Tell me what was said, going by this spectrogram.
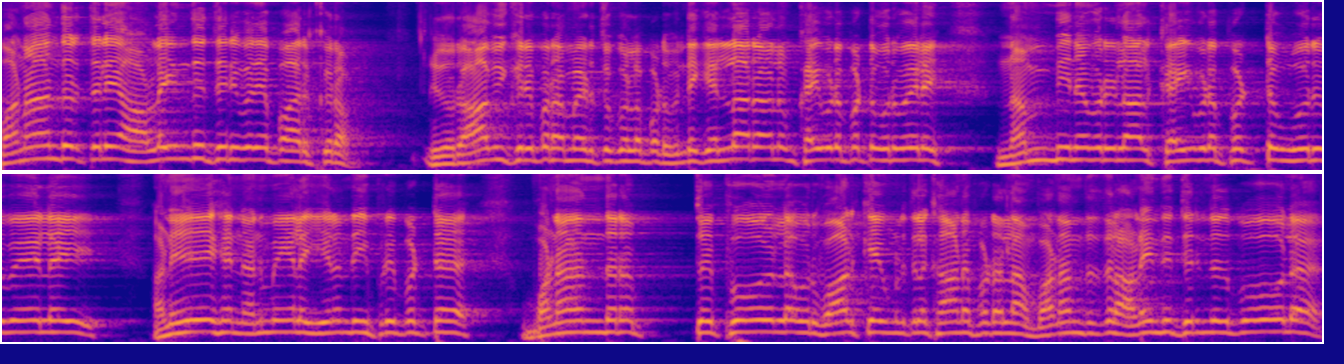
வனாந்திரத்திலே அலைந்து தெரிவதை பார்க்கிறோம். இது ஒரு ஆவிக்குறிப்பராம எடுத்துக்கொள்ளப்படும் இன்றைக்கு எல்லாராலும் கைவிடப்பட்டு ஒருவேளை நம்பினவர்களால் கைவிடப்பட்டு ஒருவேளை அநேக நன்மைகளை இழந்து இப்படிப்பட்ட வனாந்தர போல ஒரு வாழ்க்கை உங்களிடத்தில் காணப்படலாம். வனந்தத்தில் அலைந்து திரிந்தது போல.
